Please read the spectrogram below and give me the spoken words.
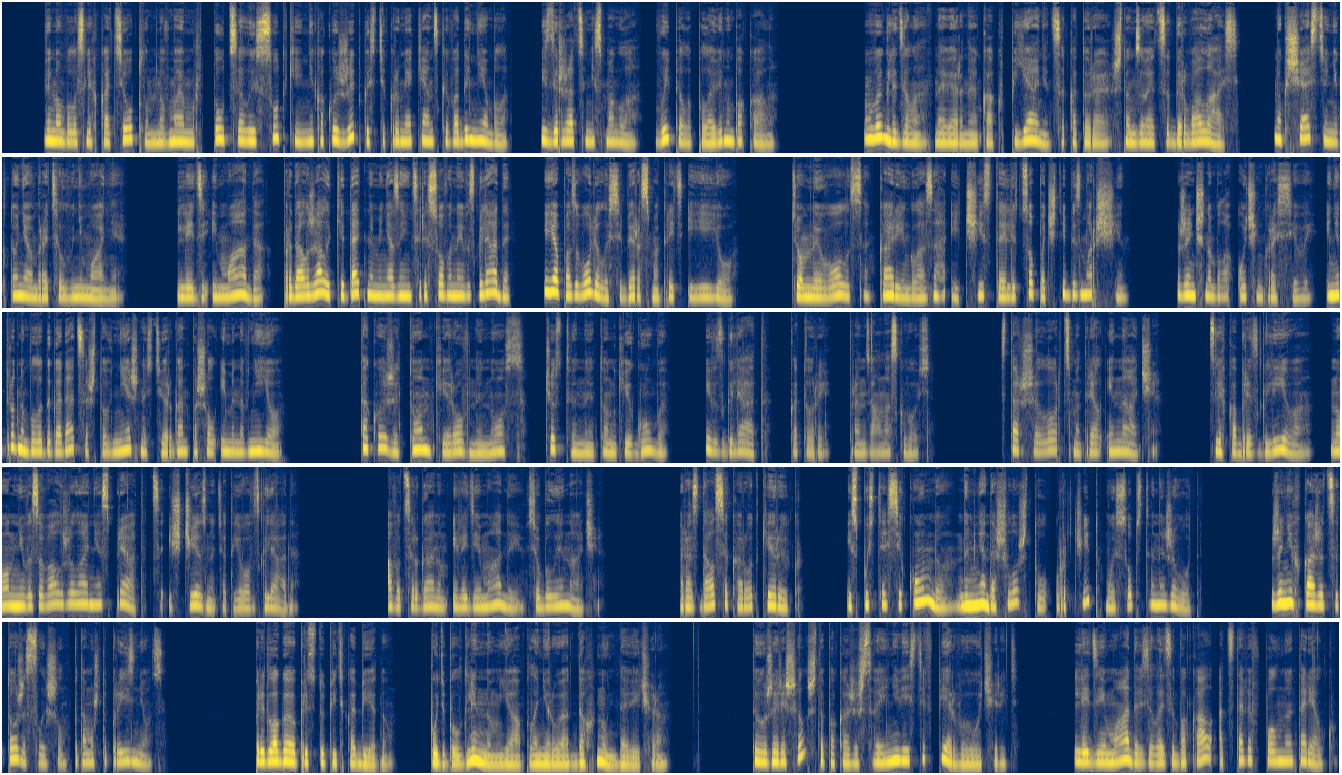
Вино было слегка теплым, но в моем рту целые сутки никакой жидкости, кроме океанской воды, не было, и сдержаться не смогла. Выпила половину бокала. Выглядела, наверное, как пьяница, которая, что называется, дорвалась. Но, к счастью, никто не обратил внимания. Леди Имада продолжала кидать на меня заинтересованные взгляды, и я позволила себе рассмотреть и ее. Темные волосы, карие глаза и чистое лицо почти без морщин. Женщина была очень красивой, и нетрудно было догадаться, что внешностью Ирган пошел именно в нее. Такой же тонкий ровный нос, чувственные тонкие губы и взгляд, который пронзал насквозь. Старший лорд смотрел иначе, слегка брезгливо, но он не вызывал желания спрятаться, исчезнуть от его взгляда. А вот с Ирганом и леди Мадой все было иначе. Раздался короткий рык, и спустя секунду до меня дошло, что урчит мой собственный живот. Жених, кажется, тоже слышал, потому что произнес. «Предлагаю приступить к обеду. Путь был длинным, я планирую отдохнуть до вечера». «Ты уже решил, что покажешь своей невесте в первую очередь?» Леди Мада взялась за бокал, отставив полную тарелку.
